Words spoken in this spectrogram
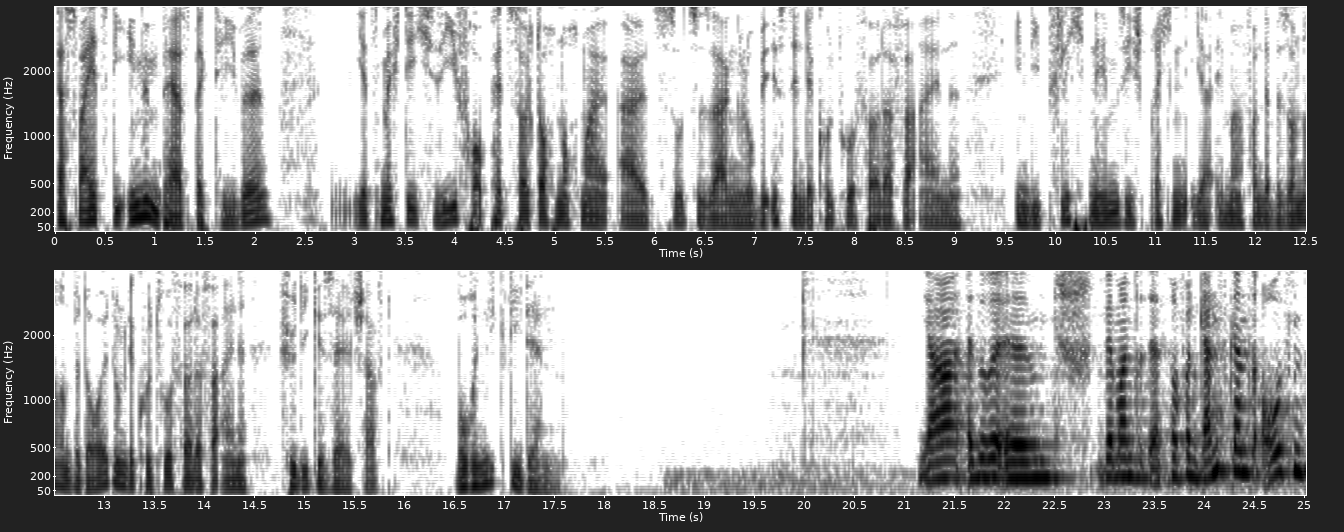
Das war jetzt die Innenperspektive. Jetzt möchte ich Sie, Frau Petzold, doch nochmal als sozusagen Lobbyistin der Kulturfördervereine in die Pflicht nehmen. Sie sprechen ja immer von der besonderen Bedeutung der Kulturfördervereine für die Gesellschaft. Worin liegt die denn? Ja, also ähm, wenn man erstmal von ganz, ganz außen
